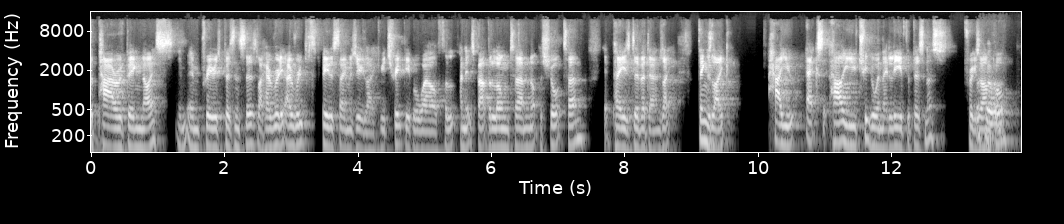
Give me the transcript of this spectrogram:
the power of being nice in, in, previous businesses. Like I really, I really feel the same as you. Like if you treat people well for, and it's about the long term, not the short term, it pays dividends. Like things like how you exit, how you treat people when they leave the business, for example, uh-huh.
